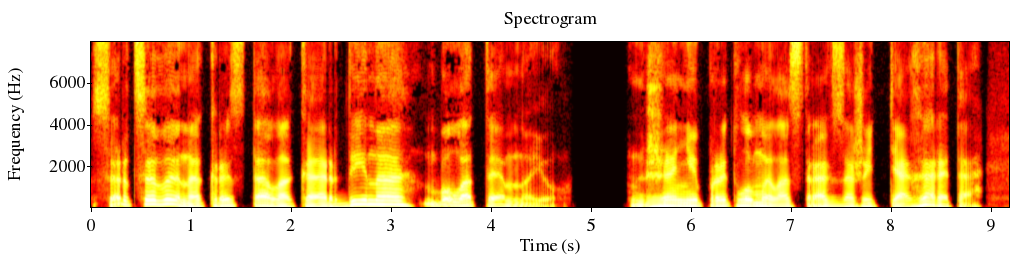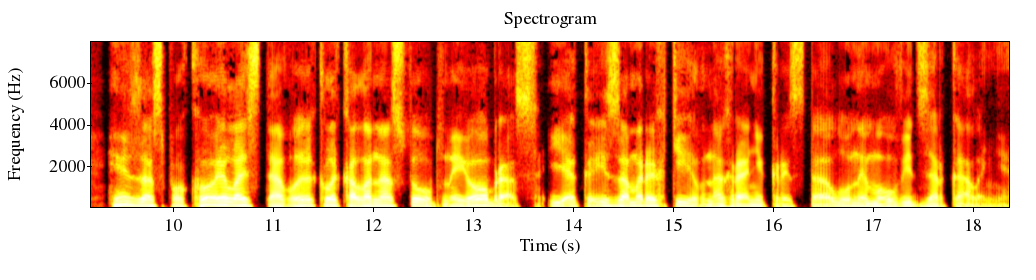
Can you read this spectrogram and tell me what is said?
Серцевина кристала Кардина була темною. Дженні притлумила страх за життя Гарета і заспокоїлась та викликала наступний образ, який замерехтів на грані кристалу, немов від зеркалення.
